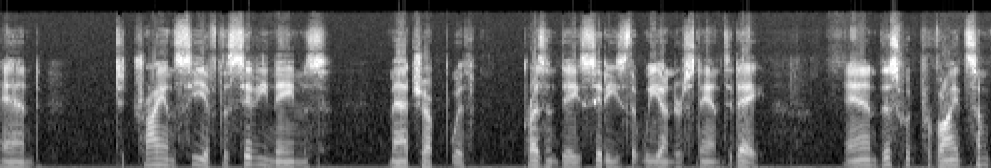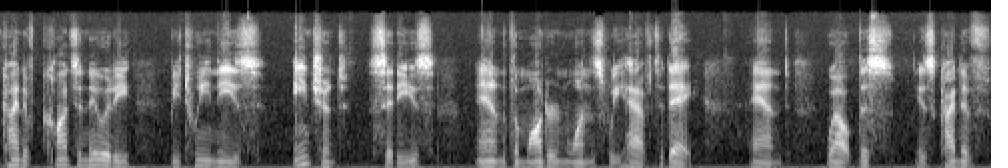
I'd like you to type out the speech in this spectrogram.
and to try and see if the city names match up with present day cities that we understand today. And this would provide some kind of continuity between these ancient cities and the modern ones we have today. And, well, this is kind of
